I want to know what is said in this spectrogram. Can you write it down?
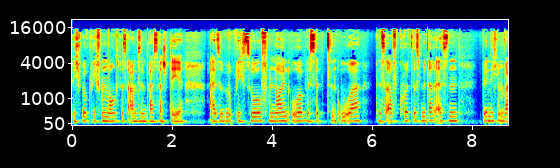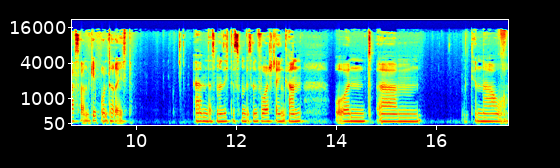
ich wirklich von morgens bis abends im Wasser stehe. Also wirklich so von 9 Uhr bis 17 Uhr bis auf kurzes Mittagessen bin ich im Wasser und gebe Unterricht. Ähm, dass man sich das so ein bisschen vorstellen kann. Und ähm, genau.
